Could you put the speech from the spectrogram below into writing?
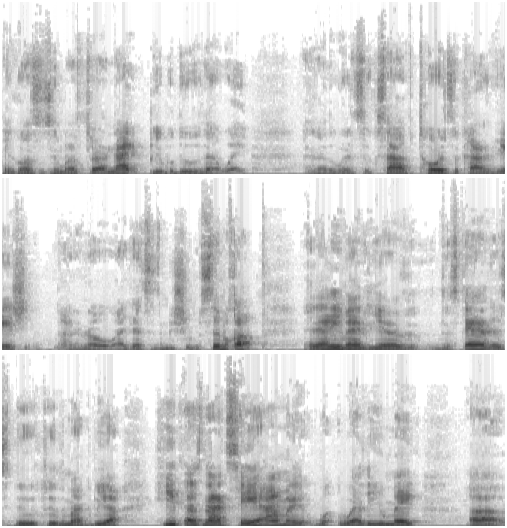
Think also Simchas Torah night. People do it that way. In other words, towards the congregation. I don't know. I guess it's mishum simcha. In any event, here the, the standards due to the Magbiya. He does not say how many, whether you make uh,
